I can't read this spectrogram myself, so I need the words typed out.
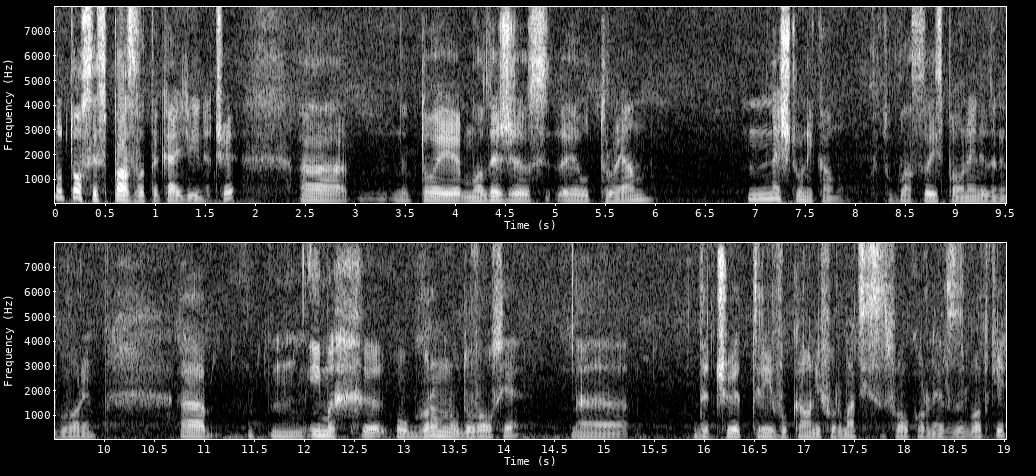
но то се спазва така или иначе. А, той е, младежа е от Троян, нещо уникално, като глас за изпълнение да не говорим. А, имах огромно удоволствие а, да чуят три вокални формации с фолклорни разработки.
